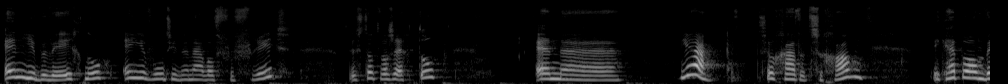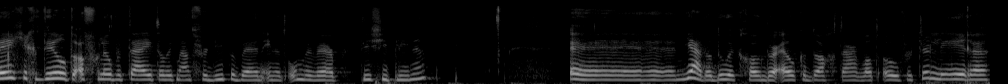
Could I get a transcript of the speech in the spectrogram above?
En je beweegt nog en je voelt je daarna wat verfrist. Dus dat was echt top. En uh, ja, zo gaat het zijn gang. Ik heb al een beetje gedeeld de afgelopen tijd dat ik me aan het verdiepen ben in het onderwerp discipline. En ja, dat doe ik gewoon door elke dag daar wat over te leren.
